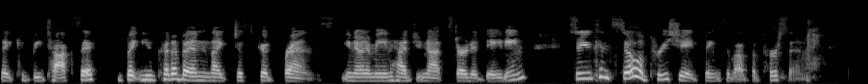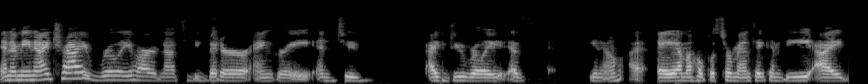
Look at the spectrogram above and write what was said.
They could be toxic, but you could have been like just good friends. You know what I mean? Had you not started dating. So you can still appreciate things about the person. And I mean, I try really hard not to be bitter or angry and to, I do really, as you know, A, I'm a hopeless romantic and B, I,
